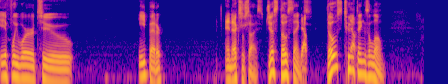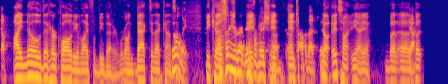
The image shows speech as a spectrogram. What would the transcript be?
if we were to eat better and exercise, just those things, Yep. those two Yep. things alone, Yep. I know that her quality of life would be better. We're going back to that concept Totally. because I'll send you that information and- on, on and- top of that. Too. No, it's fine. Yeah, yeah. But uh, Yeah. but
